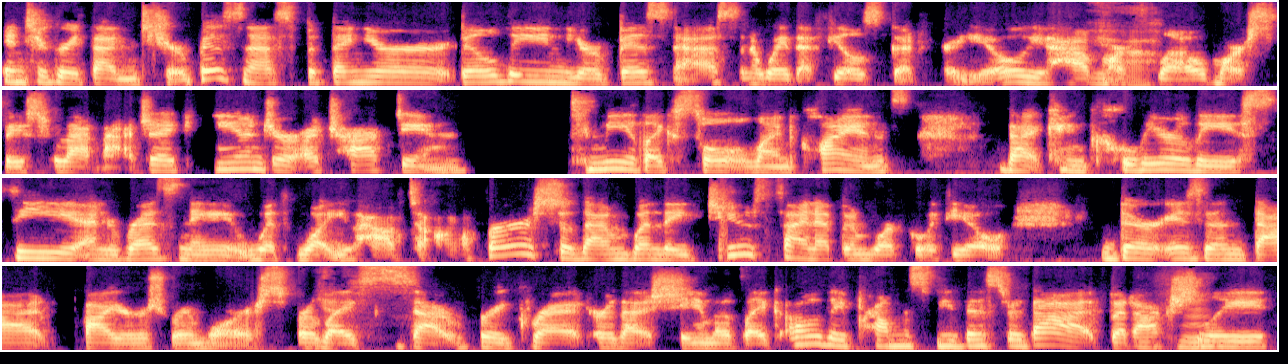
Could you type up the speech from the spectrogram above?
integrate that into your business. But then you're building your business in a way that feels good for you. You have yeah. more flow, more space for that magic, and you're attracting to me like soul aligned clients that can clearly see and resonate with what you have to offer so then when they do sign up and work with you there isn't that buyer's remorse or yes. like that regret or that shame of like oh they promised me this or that but mm-hmm. actually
